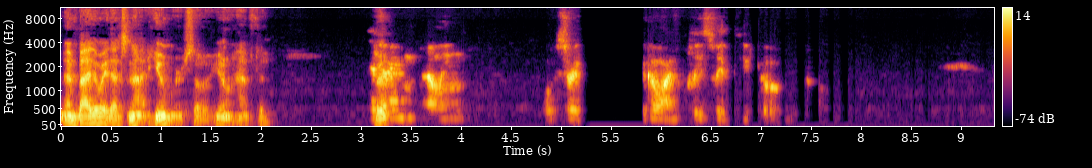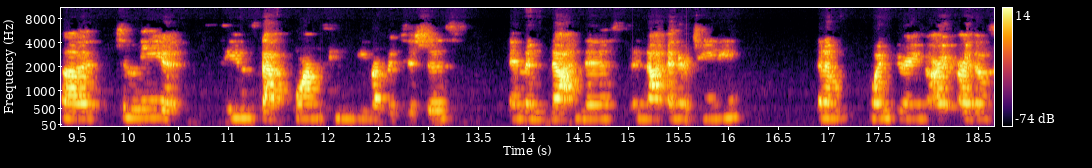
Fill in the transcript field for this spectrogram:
And by the way, that's not humor, so you don't have to. But, oh, sorry. Go on, please. please go. Uh, to me, it seems that forms can be repetitious and monotonous and not entertaining. And I'm wondering, are, are those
